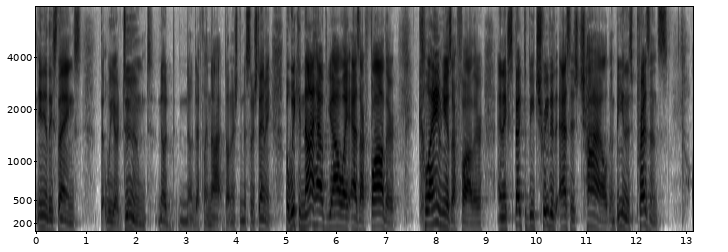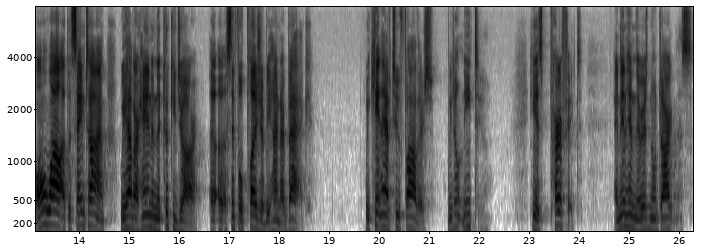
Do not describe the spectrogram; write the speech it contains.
any of these things that we are doomed. No, no, definitely not. Don't misunderstand me. But we cannot have Yahweh as our Father claim He is our Father, and expect to be treated as His child and be in His presence, all while at the same time we have our hand in the cookie jar of sinful pleasure behind our back. We can't have two fathers. We don't need to. He is perfect, and in Him there is no darkness.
